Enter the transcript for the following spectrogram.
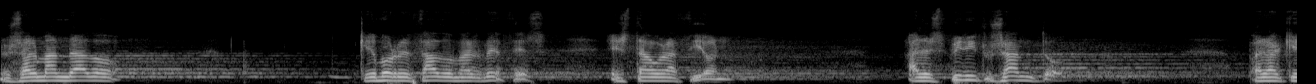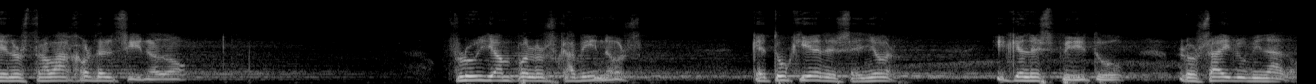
Nos han mandado que hemos rezado más veces esta oración al Espíritu Santo para que los trabajos del sínodo fluyan por los caminos que tú quieres, Señor, y que el Espíritu los ha iluminado.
